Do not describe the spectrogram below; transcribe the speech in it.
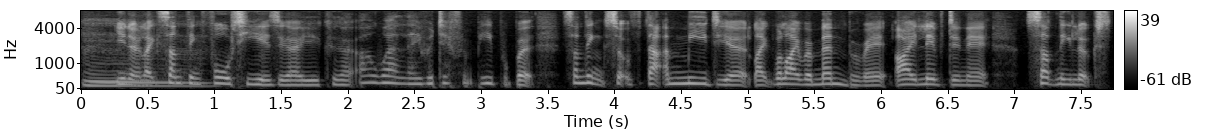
You know like something Mm. 40 years ago you could go oh well they were different people. But something sort of that immediate like well i remember it. I lived in it suddenly looks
